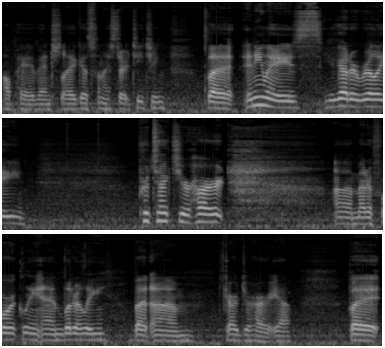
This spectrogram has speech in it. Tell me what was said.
I'll pay eventually, I guess, when I start teaching. But anyways, you got to really protect your heart, uh, metaphorically and literally. But um, guard your heart, yeah. But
